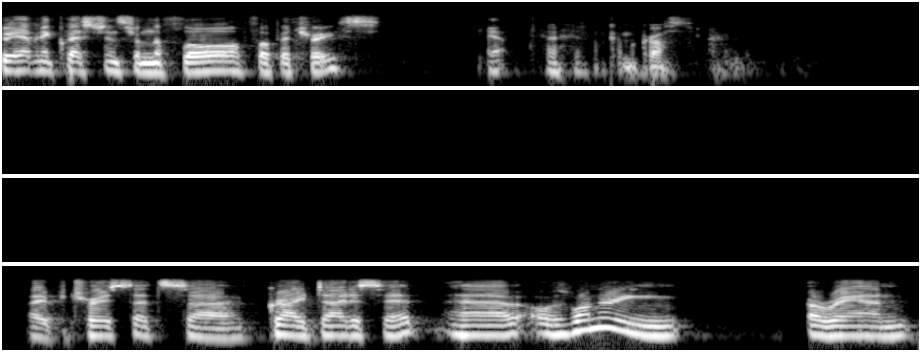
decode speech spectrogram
we have any questions from the floor for Patrice? Yep, come across. Hey, Patrice, that's a great data set. Uh, I was wondering around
